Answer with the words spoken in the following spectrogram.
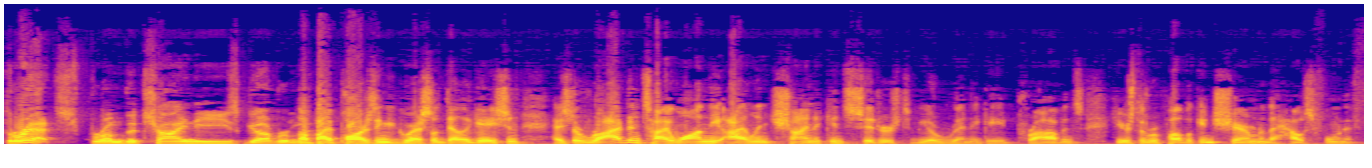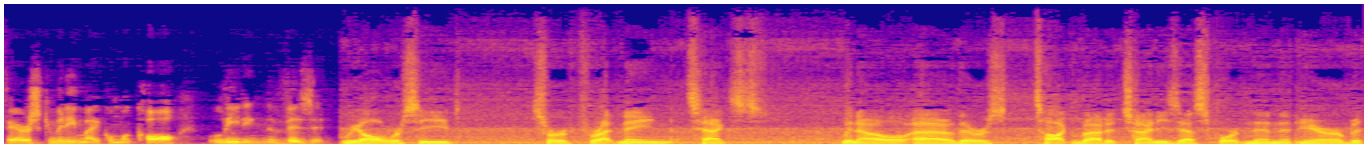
threats from the Chinese government. A bipartisan congressional delegation has arrived in Taiwan, the island China considers to be a renegade province. Here's the Republican chairman of the House Foreign Affairs Committee, Michael McCaul, leading the visit. we all received sort of threatening texts. You know, uh, there was talk about a Chinese escorting in the air, but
